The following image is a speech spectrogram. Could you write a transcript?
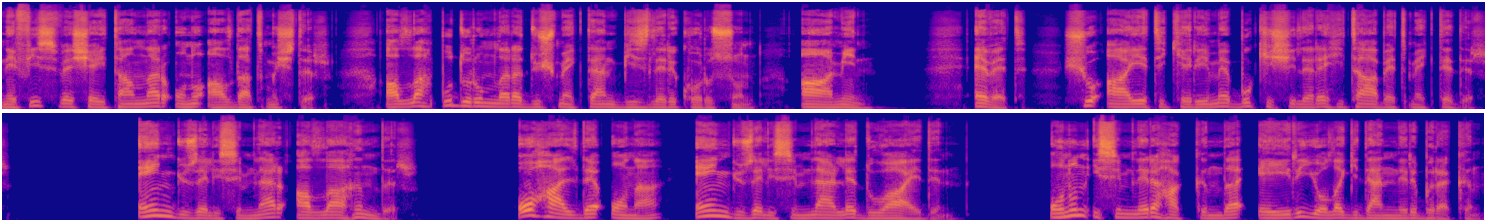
Nefis ve şeytanlar onu aldatmıştır. Allah bu durumlara düşmekten bizleri korusun. Amin. Evet, şu ayeti kerime bu kişilere hitap etmektedir. En güzel isimler Allah'ındır. O halde ona en güzel isimlerle dua edin. Onun isimleri hakkında eğri yola gidenleri bırakın.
